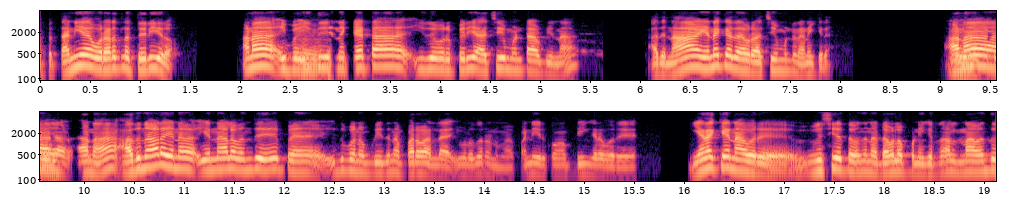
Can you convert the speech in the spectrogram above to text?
அப்ப தனியா ஒரு இடத்துல தெரியிறோம். ஆனா இப்ப இது. என்ன கேட்டா, இது ஒரு பெரிய அச்சீவ்மென்ட்டா அப்டின்னா, அது நான் எனக்கு அத ஒரு அச்சீவ்மென்ட்னு நெனைக்கிறேன். ஆனா. ஆனா அதனால என்ன என்னால வந்து இப்ப இது பண்ண முடியுதுன்னா பரவால்ல. இவ்வளோ தூரம் நம்ம பண்ணியிருக்கோம் அப்டிங்கிற ஒரு எனக்கே நான் ஒரு விஷயத்த வந்து நான் டெவலப் பண்ணிக்கிறதுனால, நான் வந்து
